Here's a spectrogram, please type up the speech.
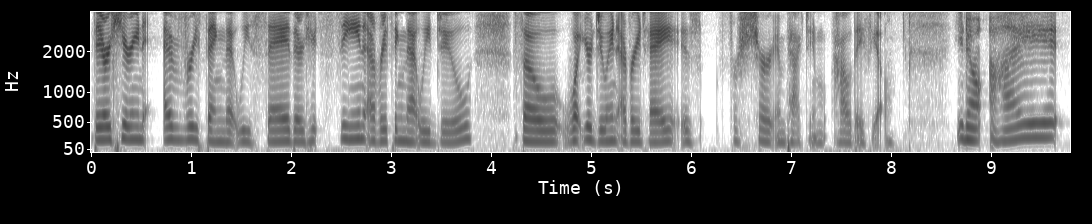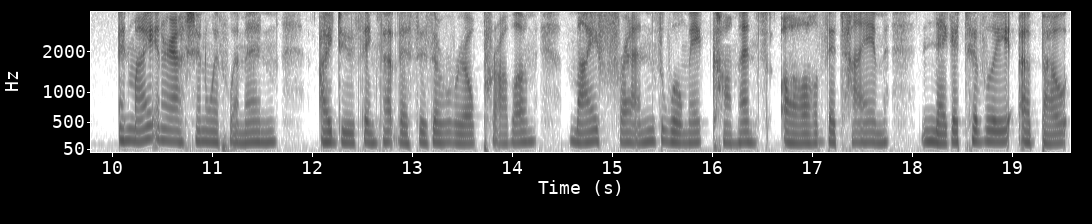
They are hearing everything that we say, they're seeing everything that we do. So, what you're doing every day is for sure impacting how they feel. You know, I in my interaction with women, I do think that this is a real problem. My friends will make comments all the time negatively about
